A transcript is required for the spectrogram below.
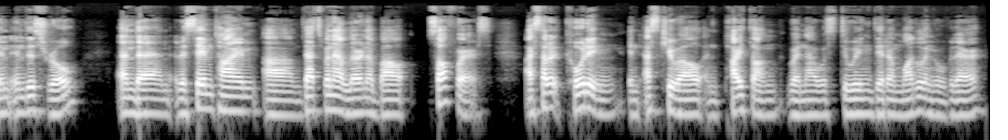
in, in this role. And then at the same time, um, that's when I learned about softwares. I started coding in SQL and Python when I was doing data modeling over there.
